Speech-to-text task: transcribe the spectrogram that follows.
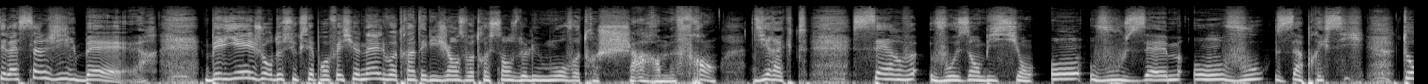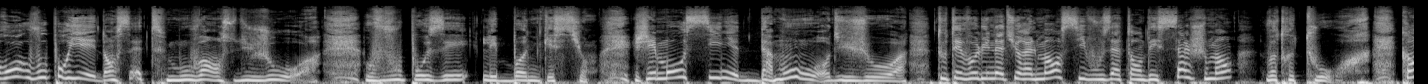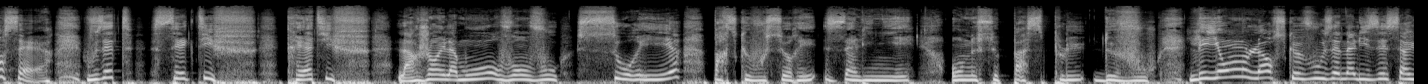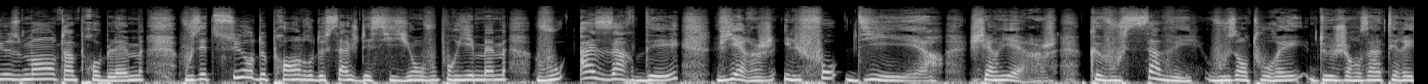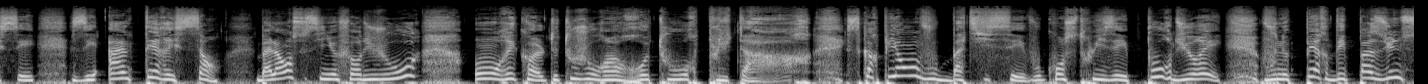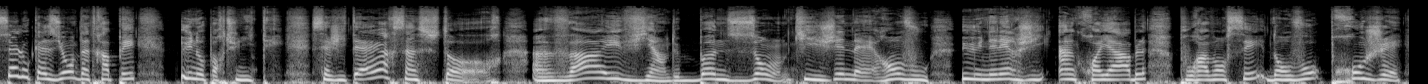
c'est la Saint-Gilbert. Bélier, jour de succès professionnel, votre intelligence, votre sens de l'humour, votre charme franc, direct, servent vos ambitions. On vous aime, on vous apprécie. Taureau, vous pourriez, dans cette mouvance du jour, vous poser les bonnes questions. Gémeaux, signe d'amour du jour. Tout évolue naturellement si vous attendez sagement votre tour. Cancer, vous êtes sélectif, créatif. L'argent et l'amour vont vous sourire parce que vous serez aligné. On ne se passe plus de vous. Léon, lorsque vous analysez sérieusement un problème, vous êtes sûr de prendre de sages décisions. Vous pourriez même vous hasarder. Vierge, il faut dire, chère Vierge, que vous savez vous entourer de gens intéressés et intéressants. Balance, signe fort du jour, on récolte toujours un retour plus tard. Scorpion, vous bâtissez, vous construisez pour durer. Vous ne perdez pas une seule occasion d'attraper une opportunité. Sagittaire s'instaure un va-et-vient de bonnes ondes qui génèrent en vous une énergie incroyable pour avancer dans vos projets.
